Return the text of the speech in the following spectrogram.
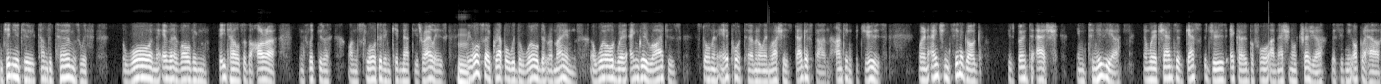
continue to come to terms with the war and the ever evolving details of the horror inflicted on slaughtered and kidnapped Israelis. We also grapple with the world that remains, a world where angry rioters storm an airport terminal in Russia's Dagestan hunting for Jews, where an ancient synagogue is burnt to ash in Tunisia, and where chants of Gas the Jews echo before our national treasure, the Sydney Opera House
